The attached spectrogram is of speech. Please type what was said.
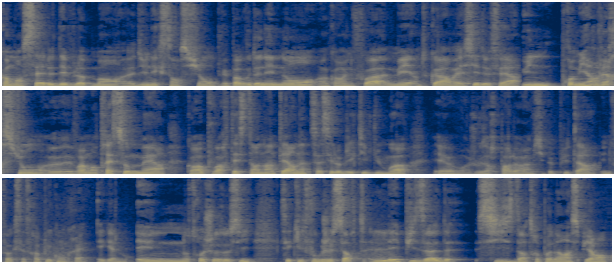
commençait le développement d'une extension. Je vais pas vous donner le nom, encore une fois, mais en tout cas, on va essayer de faire une première version vraiment très sommaire qu'on va pouvoir tester en interne. Ça, c'est l'objectif du mois. Et bon, je vous en reparlerai un petit peu plus tard, une fois que ça sera plus concret également. Et une autre chose aussi, c'est qu'il faut que je sorte l'épisode 6 d'entrepreneurs inspirants.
